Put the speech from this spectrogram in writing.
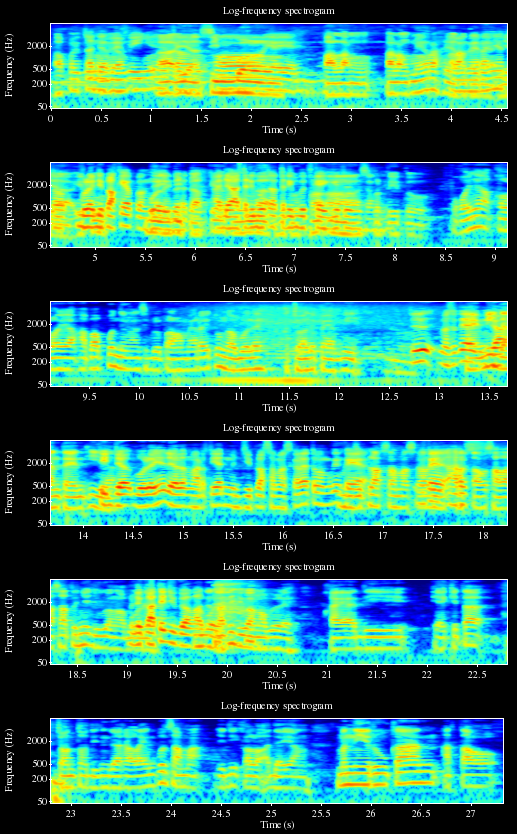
apa itu Tanda namanya? PMI-nya ah atau- iya simbol oh, iya, iya. palang palang merah ya Palang merahnya Ya, atau itu boleh dipakai apa enggak boleh dipakai Ada atau atribut-atribut enggak kayak gitu Ah, misalnya. seperti itu Pokoknya kalau yang apa pun dengan simbol palang merah itu nggak boleh kecuali PMI. Itu maksudnya PMI dan TNI ya. tidak bolehnya dalam artian menjiplak sama sekali atau mungkin kayak Menjiplak sama sekali maksudnya harus atau salah satunya juga nggak boleh. mendekati juga nggak boleh. Mendekati juga nggak boleh. Kayak di ya kita contoh di negara lain pun sama. Jadi kalau ada yang menirukan atau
